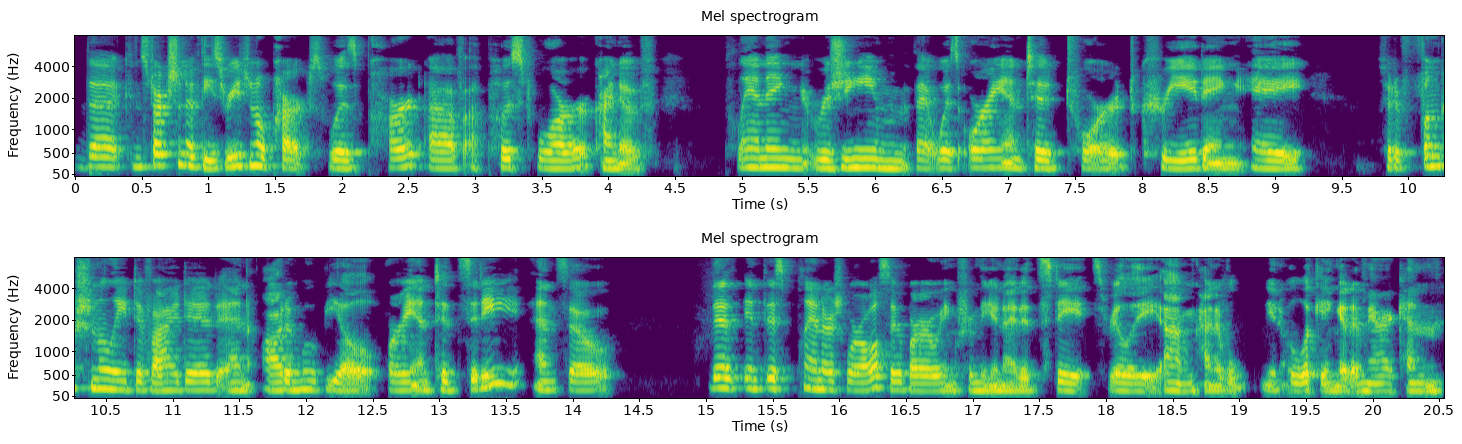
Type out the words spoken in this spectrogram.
the construction of these regional parks was part of a post-war kind of planning regime that was oriented toward creating a sort of functionally divided and automobile oriented city. And so the, this planners were also borrowing from the United States, really um, kind of, you know, looking at American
